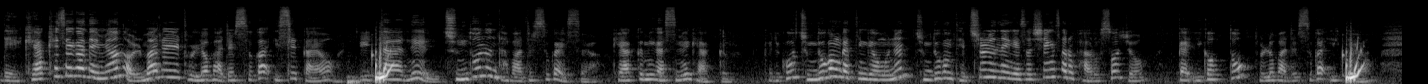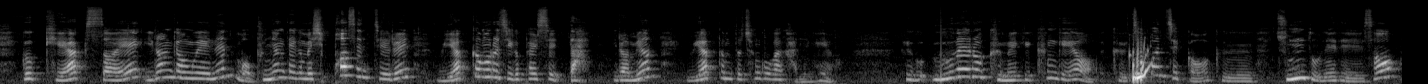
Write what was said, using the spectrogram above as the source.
네, 계약 해제가 되면 얼마를 돌려받을 수가 있을까요? 일단은 중도는 다 받을 수가 있어요. 계약금이 갔으면 계약금. 그리고 중도금 같은 경우는 중도금 대출은행에서 시행사로 바로 쏘죠. 그러니까 이것도 돌려받을 수가 있고요. 그 계약서에 이런 경우에는 뭐 분양대금의 10%를 위약금으로 지급할 수 있다. 이러면 위약금도 청구가 가능해요. 그리고 의외로 금액이 큰 게요. 그 첫 번째 거, 그 준돈에 대해서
